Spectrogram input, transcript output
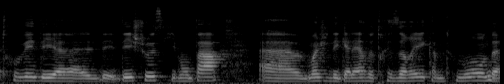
trouver des, des, des, choses qui vont pas euh, moi, j'ai des galères de trésorerie comme tout le monde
